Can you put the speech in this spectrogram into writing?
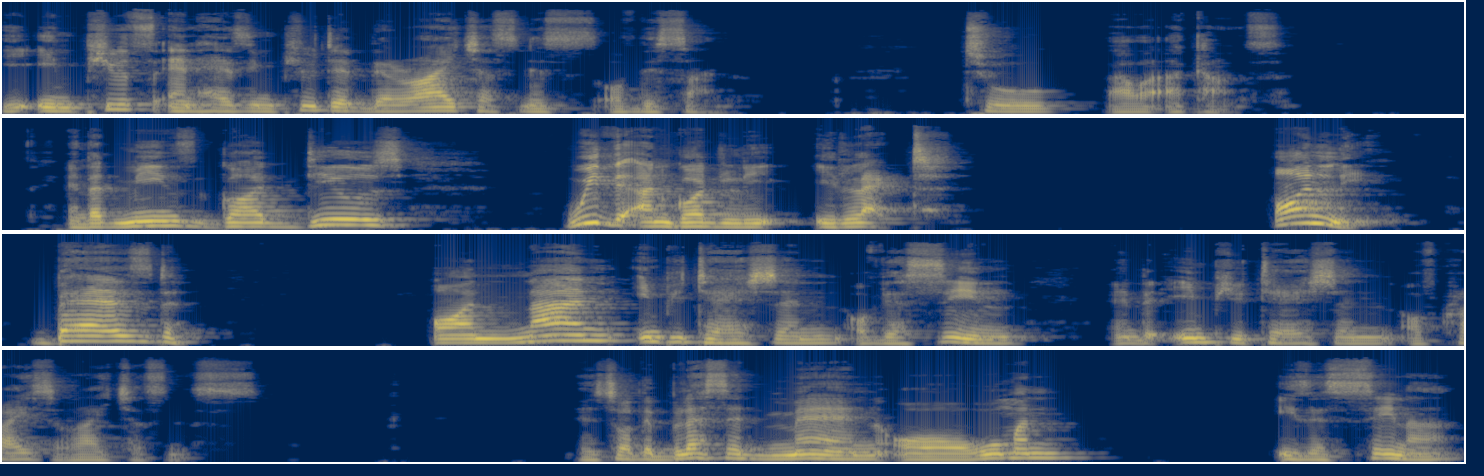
He imputes and has imputed the righteousness of the Son to our accounts. And that means God deals with the ungodly elect only based on non-imputation of their sin and the imputation of Christ's righteousness. And so the blessed man or woman is a sinner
